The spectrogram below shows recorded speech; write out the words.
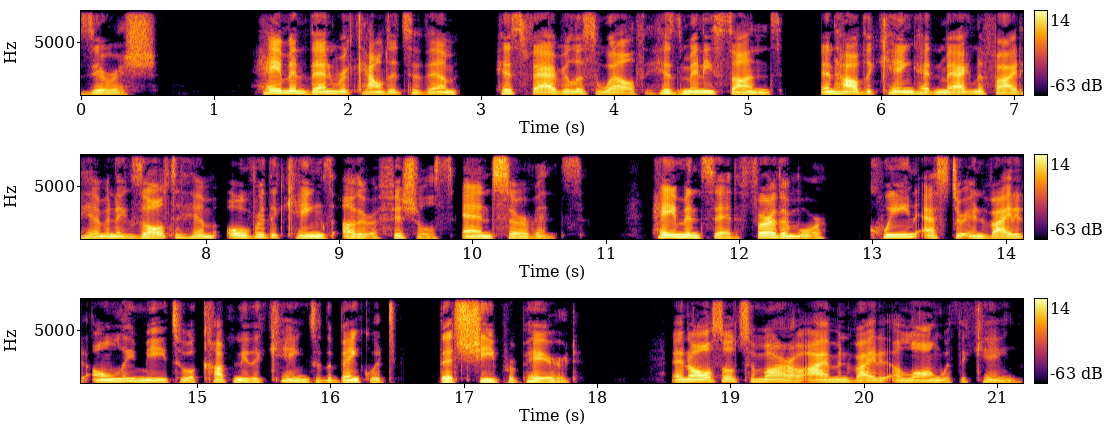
Zeresh. Haman then recounted to them his fabulous wealth, his many sons, and how the king had magnified him and exalted him over the king's other officials and servants. Haman said, Furthermore, Queen Esther invited only me to accompany the king to the banquet that she prepared. And also tomorrow I am invited along with the king.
